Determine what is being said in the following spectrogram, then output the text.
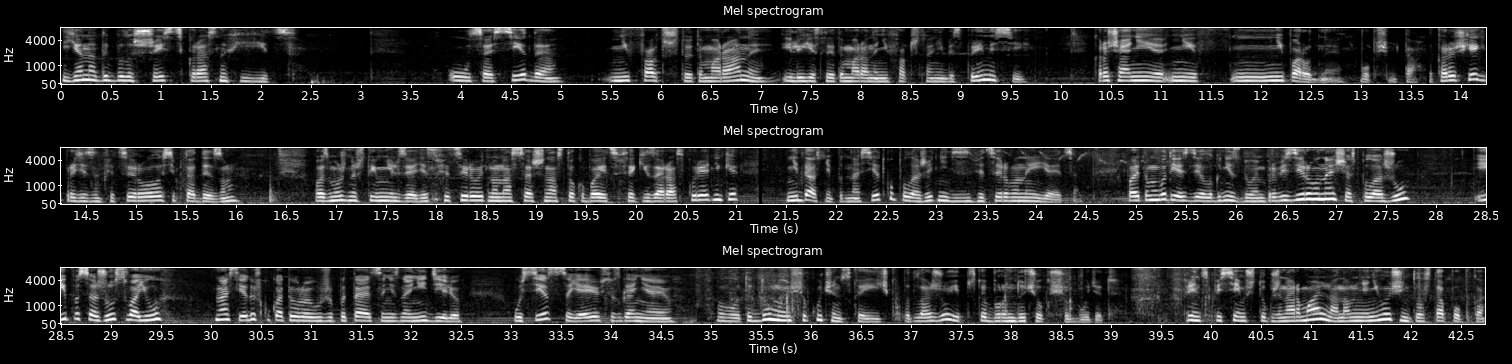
Я надыбала 6 красных яиц. У соседа не факт, что это мараны, или если это мараны, не факт, что они без примесей. Короче, они не, не породные, в общем-то. Короче, я их продезинфицировала септодезом. Возможно, что им нельзя дезинфицировать, но у нас Саша настолько боится всяких зараз в курятнике, не даст мне под наседку положить недезинфицированные яйца. Поэтому вот я сделала гнездо импровизированное. Сейчас положу и посажу свою наседушку, которая уже пытается, не знаю, неделю усесться. Я ее все сгоняю. Вот, и думаю, еще кучинское яичко подложу, и пускай бурундучок еще будет. В принципе, 7 штук же нормально, она у меня не очень толстопопка.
